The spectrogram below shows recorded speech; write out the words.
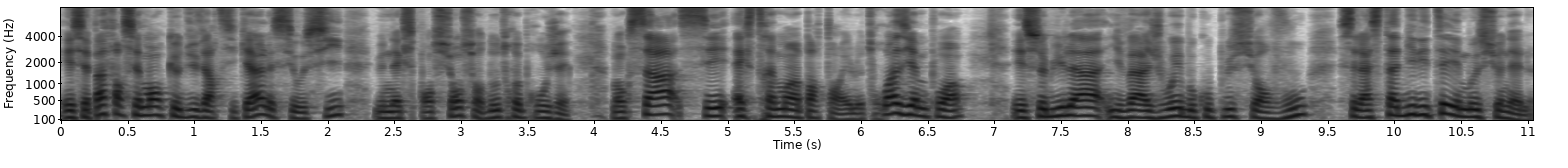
Et c'est pas forcément que du vertical, c'est aussi une expansion sur d'autres projets. Donc ça, c'est extrêmement important. Et le troisième point, et celui-là, il va jouer beaucoup plus sur vous, c'est la stabilité émotionnelle.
